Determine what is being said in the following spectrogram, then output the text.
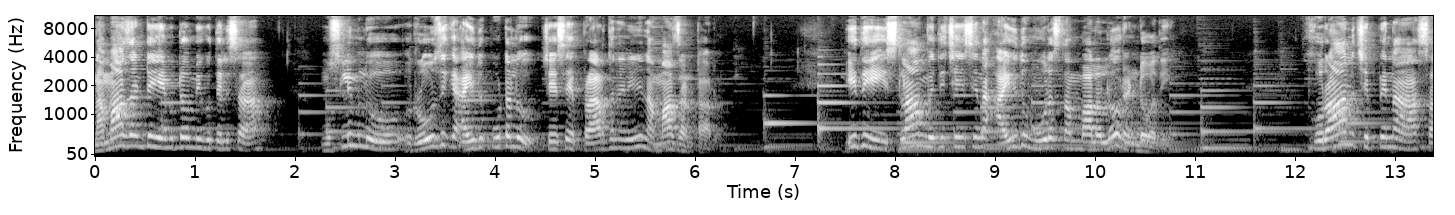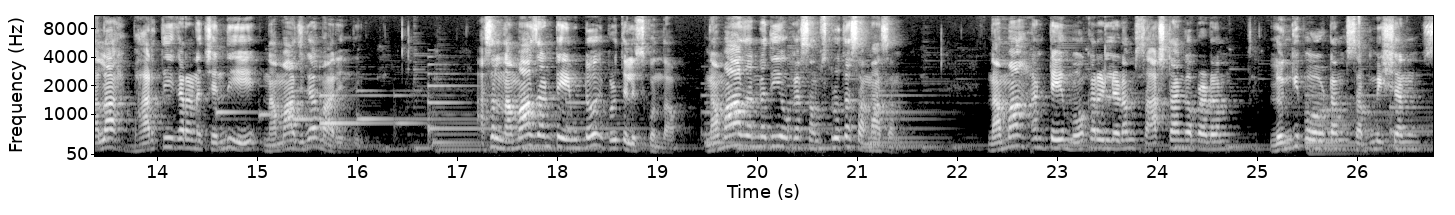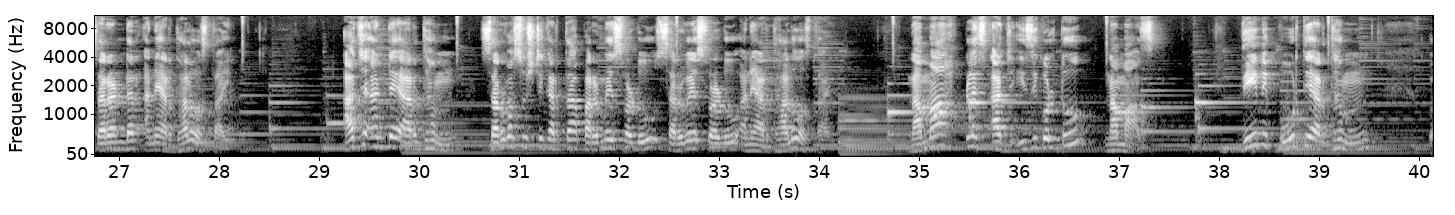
నమాజ్ అంటే ఏమిటో మీకు తెలుసా? ముస్లింలు రోజుకి ఐదు పూటలు చేసే ప్రార్థనని నమాజ్ అంటారు. ఇది ఇస్లాం విధి చేసిన ఐదు మూల స్తంభాలలో రెండవది. ఖురాన్ చెప్పిన సలాహ్ భారతీకరణ చెంది నమాజ్గా మారింది. అసలు నమాజ్ అంటే ఏమిటో ఇప్పుడు తెలుసుకుందాం. నమాజ్ అన్నది ఒక సంస్కృత సమాసం. నమా అంటే మోకరిల్లడం సాష్టాంగపడడం లొంగిపోవటం సబ్మిషన్ సరెండర్ అనే అర్థాలు వస్తాయి. అజ్ అంటే అర్థం సర్వ సృష్టికర్త పరమేశ్వరుడు సర్వేశ్వరుడు అనే అర్థాలు వస్తాయి. నమాహ్ ప్లస్ అజ్ ఈజ్ ఈక్వల్ టు నమాజ్. దీని పూర్తి అర్థం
